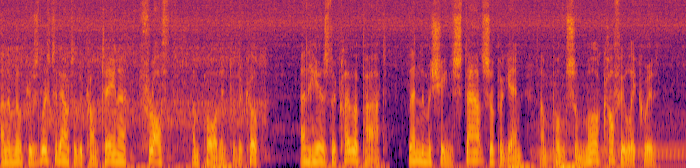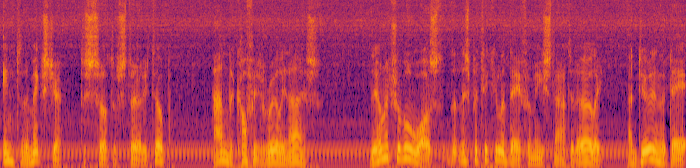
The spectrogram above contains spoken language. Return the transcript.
and the milk is lifted out of the container, frothed and poured into the cup. And here's the clever part. Then the machine starts up again and pumps some more coffee liquid into the mixture to sort of stir it up. And the coffee's really nice. The only trouble was that this particular day for me started early, and during the day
